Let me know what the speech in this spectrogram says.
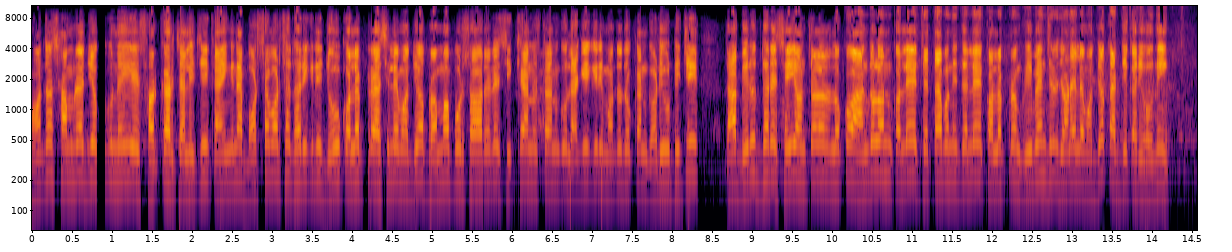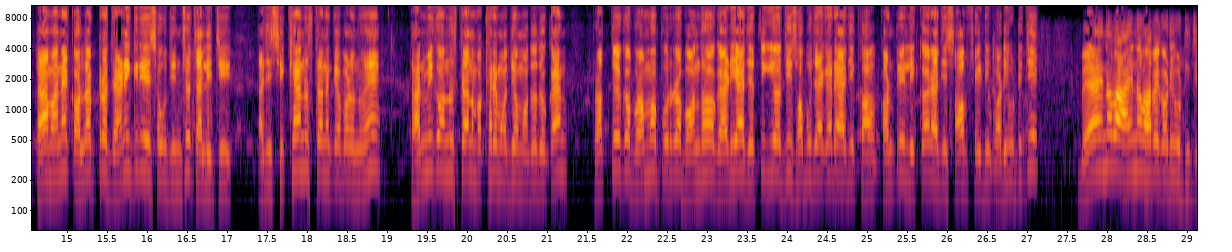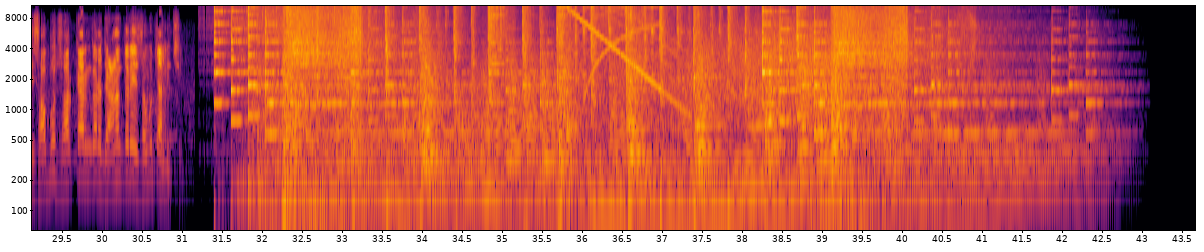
মদ সাম্রাজ্যকু নেই সরকার চালিছে কাইঁকি না বর্ষ বর্ষ ধরিকি যে কলেক্টর আসলে ব্রহ্মপুর সহরের শিক্ষানুষ্ঠানকু লাগিকি মদ দোকান গড়ি উঠিছে তা বিরুদ্ধে সেই অঞ্চলের লোক আন্দোলন কলে চেতাবনী দেলে কলেক্টর গ্রিভেন্সরে জনাইলে কার্যকারী হোনি କଲେକ୍ଟର ଗ୍ରିଭେନ୍ସରେ ଜଣାଇଲେ ମଧ୍ୟ କାର୍ଯ୍ୟକାରୀ ହଉନି ତା ମାନେ କଲେକ୍ଟର ଜାଣିକିରି ଏସବୁ ଜିନିଷ ଚାଲିଛି। ଆଜି ଶିକ୍ଷାନୁଷ୍ଠାନ କେବଳ ନୁହେଁ ଧାର୍ମିକ ଅନୁଷ୍ଠାନ ପାଖରେ ମଧ୍ୟ ମଦ ଦୋକାନ ପ୍ରତ୍ୟେକ ବ୍ରହ୍ମପୁରର ବନ୍ଧ ଗାଡ଼ିଆ ଯେତିକି ଅଛି ସବୁ ଜାଗାରେ ଆଜି କଣ୍ଟ୍ରି ଲିକର ଆଜି ସବ୍ ସେଇଠି ଗଢ଼ି ଉଠିଛି। ବେଆଇନ ବା ଆଇନ ଭାବେ ଗଢ଼ି ଉଠିଛି। ସବୁ ସରକାରଙ୍କର ଜାଣତରେ ଏସବୁ ଚାଲିଛି।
